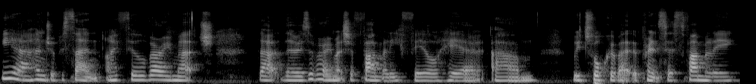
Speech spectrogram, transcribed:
Yeah, 100%. I feel very much that there is a very much a family feel here. Um, we talk about the Princess family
